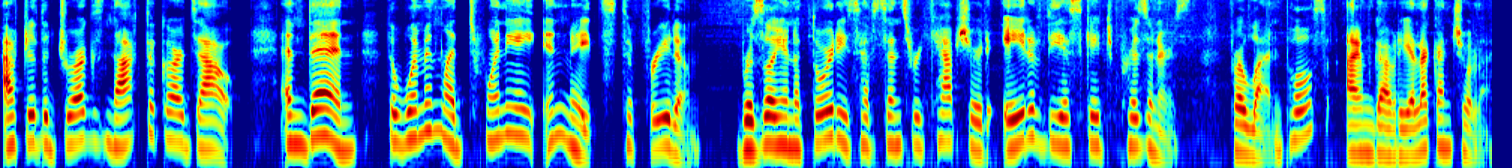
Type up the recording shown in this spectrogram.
after the drugs knocked the guards out, and then the women led 28 inmates to freedom. Brazilian authorities have since recaptured eight of the escaped prisoners. For Latin Pulse, I'm Gabriela Canchola.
